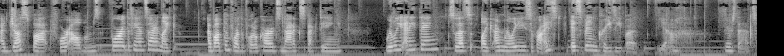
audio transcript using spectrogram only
I just bought four albums for the fan sign. Like I bought them for the photo cards, not expecting really anything. So that's like, I'm really surprised. It's been crazy, but yeah, there's that.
